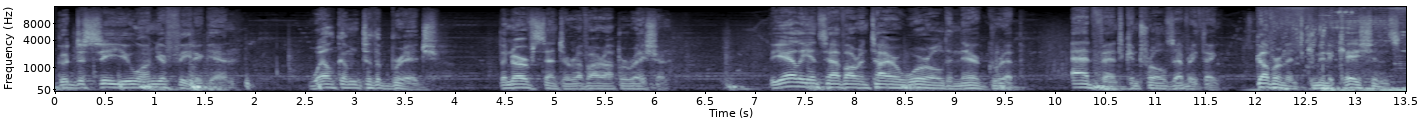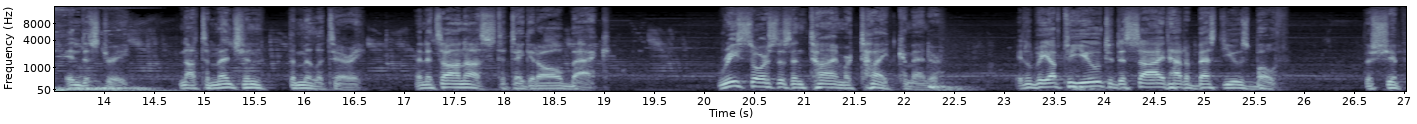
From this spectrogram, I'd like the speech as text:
good to see you on your feet again. Welcome to the bridge, the nerve center of our operation. The aliens have our entire world in their grip. Advent controls everything. Government, communications, industry. Not to mention the military. And it's on us to take it all back. Resources and time are tight, Commander. It'll be up to you to decide how to best use both. The ship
